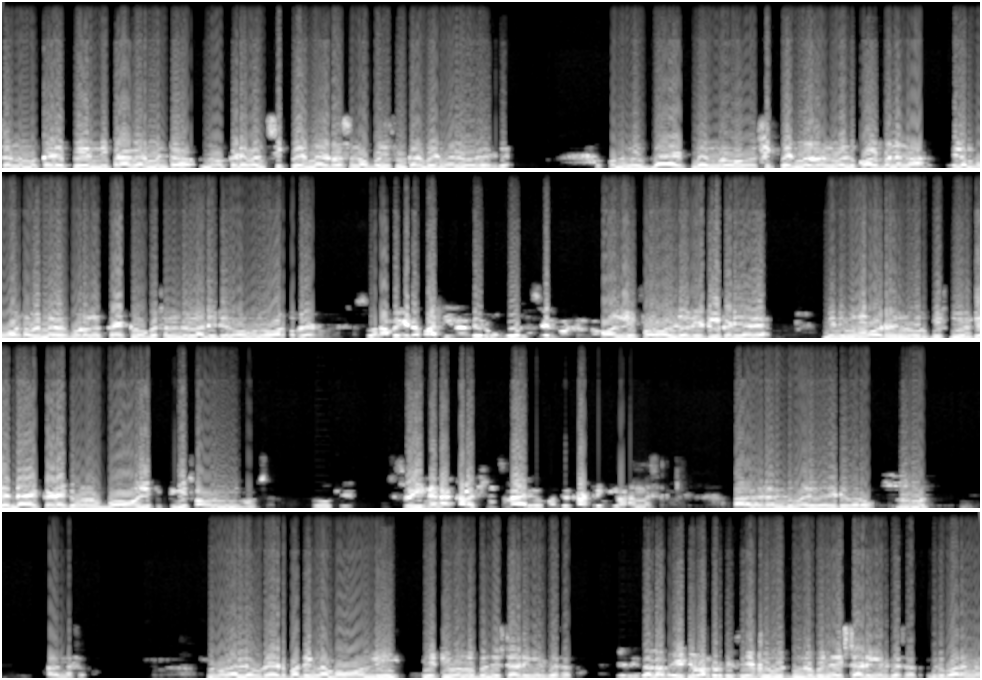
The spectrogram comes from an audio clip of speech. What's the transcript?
சார் நம்ம கடை பேர் நிப்ரா கார்மெண்ட் நம்ம கடை வந்து Chickpet metro station opposite Sultanpet மேலூர் இருக்கு. உங்களுக்கு டேரக்ட் பெங்களூர் சிக்பேட் மெட்ரோ வந்து கால் பண்ணுங்க. இல்ல நம்ம வாட்ஸ்அப் மெசேஜ் போடுங்க. கரெக்ட் லொகேஷன் எல்லா டீட்டெயில் உங்களுக்கு வாட்ஸ்அப்ல சோ நம்ம கிட்ட பாத்தீங்கன்னா வெறும் ஹோல்சேல் மட்டும் தான் ஒன்லி ஃபார் ஆல் ரீட்டெயில் கிடையாது. மினிமம் ஆர்டர் நூறு பீஸ் இருக்கு. டேரக்ட் கடைக்கு வரும்போது ஒன்லி ஃபிஃப்டி பீஸ் வாங்கணும் மினிமம் சார் ஓகே சோ என்னென்ன கலெக்ஷன்ஸ் எல்லாம் இருக்கு? கொஞ்சம் காட்டுறீங்களா? ஆமா சார் பாருங்க சார் இது மாதிரி வெரைட்டி வரும். நமக்கு பாருங்க சார் நம்ம கையில் ரேட் பார்த்தீங்கன்னா only eighty one rupees starting இருக்கு சார் இது இதெல்லாம் eighty one rupees eighty one rupees starting இருக்கு சார் இது பாருங்க.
